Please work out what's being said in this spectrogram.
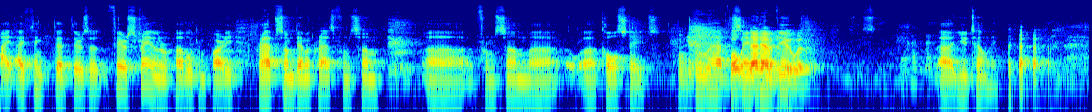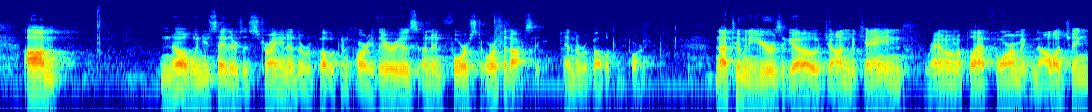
I, I think that there's a fair strain in the Republican Party. Perhaps some Democrats from some uh, from some uh, coal states who have the What same would that have of to view. do with it? Uh, you tell me. Um, no, when you say there's a strain in the Republican Party, there is an enforced orthodoxy in the Republican Party. Not too many years ago, John McCain ran on a platform acknowledging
